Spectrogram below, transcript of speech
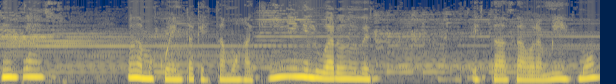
Mientras nos damos cuenta que estamos aquí en el lugar donde estás ahora mismo,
